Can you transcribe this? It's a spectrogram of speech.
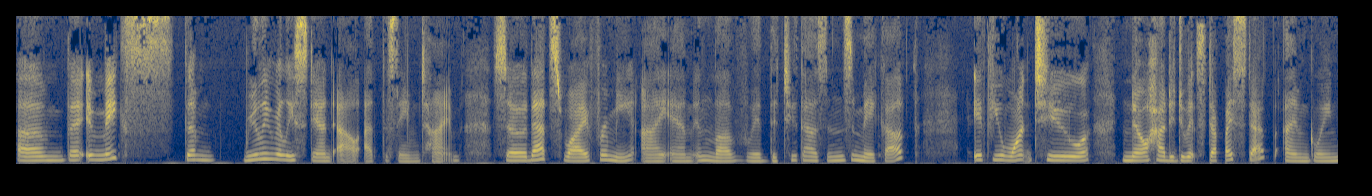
Um, but it makes them really, really stand out at the same time. So that's why, for me, I am in love with the 2000s makeup. If you want to know how to do it step by step, I'm going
